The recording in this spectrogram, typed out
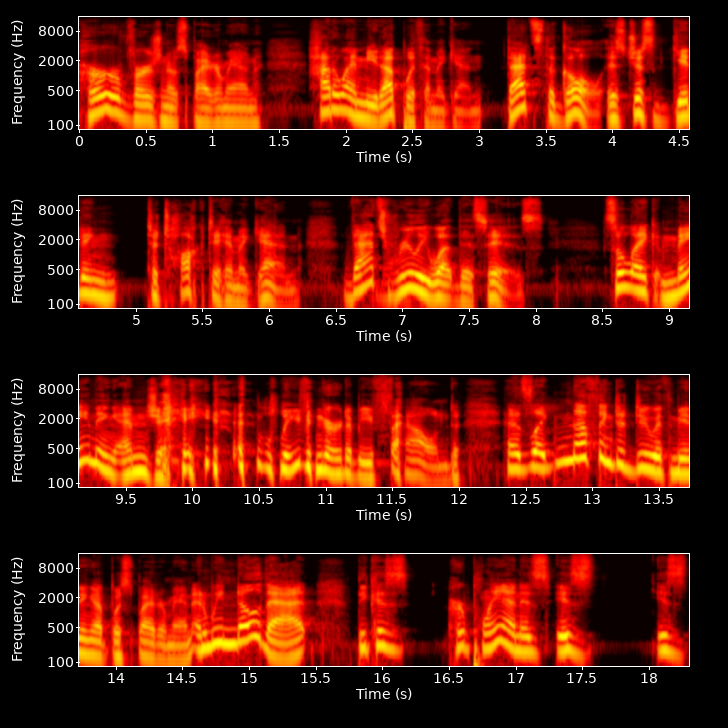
her version of Spider-Man, "How do I meet up with him again?" That's the goal. Is just getting to talk to him again. That's really what this is. So like maiming MJ leaving her to be found has like nothing to do with meeting up with Spider-Man. And we know that because her plan is is is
